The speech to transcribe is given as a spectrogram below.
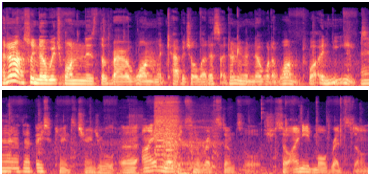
I don't actually know which one is the rare one, like cabbage or lettuce. I don't even know what I want, what I need. Uh, they're basically interchangeable. Uh, iron nuggets and a redstone torch, so I need more redstone.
